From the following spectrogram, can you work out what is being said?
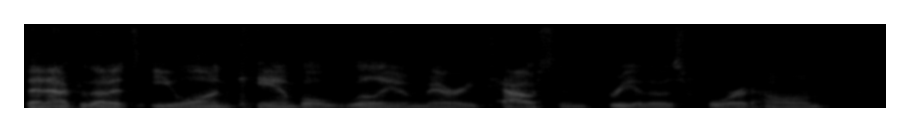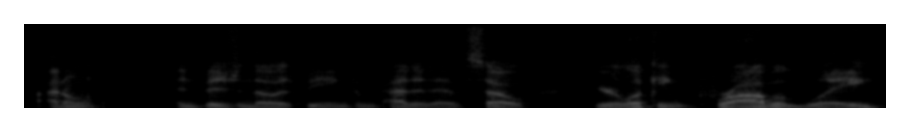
then after that, it's Elon Campbell, William Mary Towson, three of those four at home. I don't envision those being competitive. So you're looking probably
